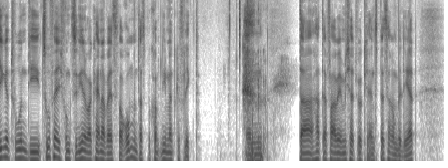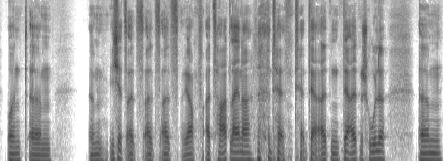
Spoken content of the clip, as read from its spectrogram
Dinge tun, die zufällig funktionieren, aber keiner weiß warum und das bekommt niemand geflickt. Und da hat der Fabian mich halt wirklich eines Besseren belehrt. Und ähm, ähm, ich jetzt als, als, als, ja, als Hardliner der, der, der, alten, der alten Schule ähm,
